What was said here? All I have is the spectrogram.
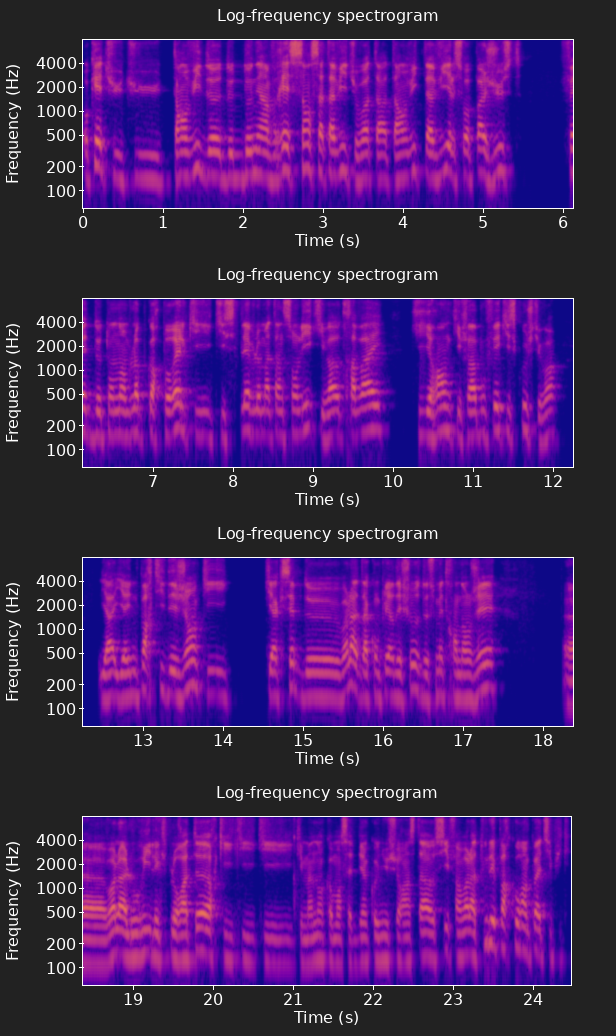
ok, tu, tu as envie de, donner un vrai sens à ta vie, tu vois. Tu as, envie que ta vie, elle soit pas juste faite de ton enveloppe corporelle qui, se lève le matin de son lit, qui va au travail, qui rentre, qui fait à bouffer, qui se couche, tu vois. Il y a, y a, une partie des gens qui, qui acceptent de voilà d'accomplir des choses, de se mettre en danger. Euh, voilà, Louri, l'explorateur, qui, qui, qui, qui, maintenant commence à être bien connu sur Insta aussi. Enfin voilà, tous les parcours un peu atypiques.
